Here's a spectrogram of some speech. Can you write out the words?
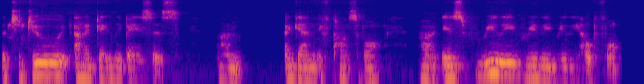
but to do it on a daily basis, um, again, if possible, uh, is really, really, really helpful.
